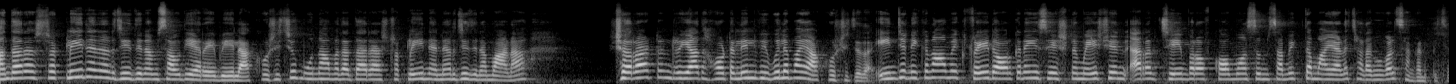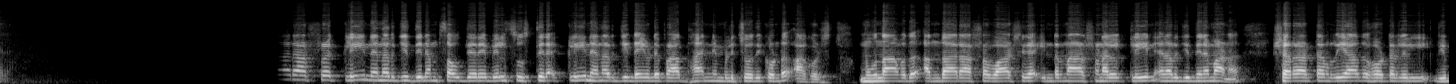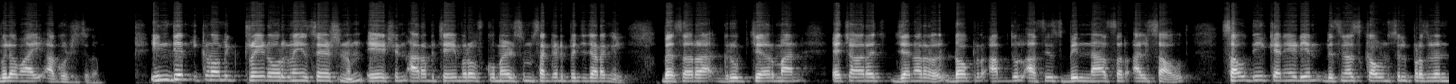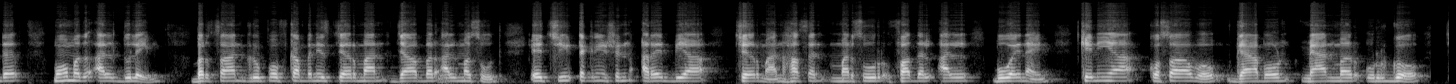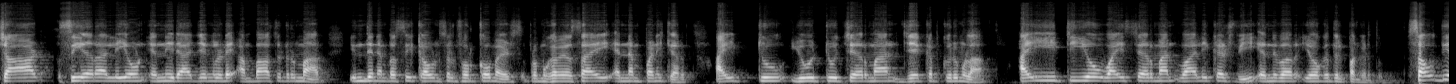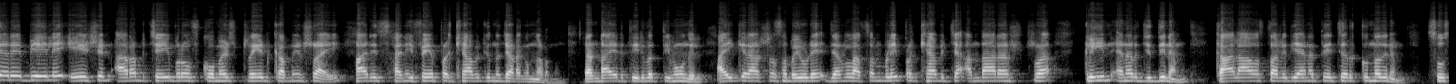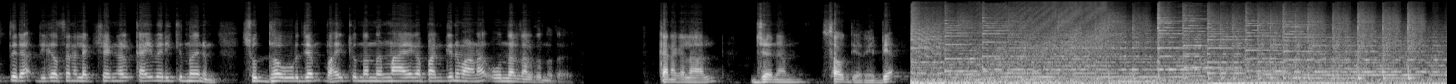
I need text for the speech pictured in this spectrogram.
അന്താരാഷ്ട്ര clean energy ദിനം Saudi അറേബ്യയിൽ ആഘോഷിച്ചു. മൂന്നാമത് അന്താരാഷ്ട്ര ക്ലീൻ എനർജി ദിനമാണ് ഷെറാട്ടൺ റിയാദ് ഹോട്ടലിൽ വിപുലമായി ആഘോഷിച്ചത്. ഇന്ത്യൻ ഇക്കണോമിക് ട്രേഡ് ഓർഗനൈസേഷനും ഏഷ്യൻ അറബ് ചേംബർ ഓഫ് കോമേഴ്സും സംയുക്തമായാണ് ചടങ്ങുകൾ സംഘടിപ്പിച്ചത്. അന്താരാഷ്ട്ര ക്ലീൻ എനർജി ദിനം സൗദി അറേബ്യയിൽ സുസ്ഥിര ക്ലീൻ എനർജി ഡേയുടെ പ്രാധാന്യം വിളിച്ചോതിക്കൊണ്ട് ആഘോഷിച്ചു. മൂന്നാമത് അന്താരാഷ്ട്ര വാർഷിക ഇന്റർനാഷണൽ ക്ലീൻ എനർജി ദിനമാണ് ഷെറാട്ടൺ റിയാദ് ഹോട്ടലിൽ വിപുലമായി ആഘോഷിച്ചത്. ഇന്ത്യൻ ഇക്കണോമിക് ട്രേഡ് ഓർഗനൈസേഷനും ഏഷ്യൻ അറബ് ചേംബർ ഓഫ് കൊമേഴ്സും സംഘടിപ്പിച്ച ചടങ്ങിൽ ബസറ group chairman H R H general doctor Abdul Aziz bin Nasser Al Saud Saudi Canadian business council president Muhammad Al Dulaim Barzan group of companies chairman Jaber Al Masood H technician Arabia chairman Hassan Marzoor Fadhel Al Buainain Kenya Kosovo Gabon Myanmar ഉർഗോ Chad Sierra Leone എന്നീ രാജ്യങ്ങളുടെ അംബാസഡർമാർ Indian embassy council for commerce പ്രമുഖ വ്യവസായി N M Panicker I two U two chairman Jacob കുരുമുള I E T O vice chairman Valley കഷ്വി എന്നിവർ യോഗത്തിൽ പങ്കെടുത്തു. Saudi അറേബ്യയിലെ Asian Arab chamber of commerce trade കമ്മീഷണറായി Haris ഹനീഫയെ പ്രഖ്യാപിക്കുന്ന ചടങ്ങും നടന്നു. രണ്ടായിരത്തി ഇരുപത്തി മൂന്നിൽ ഐക്യരാഷ്ട്രസഭയുടെ ജനറൽ അസംബ്ലി പ്രഖ്യാപിച്ച അന്താരാഷ്ട്ര ക്ലീൻ എനർജി ദിനം കാലാവസ്ഥാ വ്യതിയാനത്തെ ചെറുക്കുന്നതിനും സുസ്ഥിര വികസന ലക്ഷ്യങ്ങൾ കൈവരിക്കുന്നതിനും ശുദ്ധ ഊർജം വഹിക്കുന്ന നിർണായക പങ്കിനുമാണ് ഊന്നൽ നൽകുന്നത്. കനകലാൽ ജനം സൗദി അറേബ്യ.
